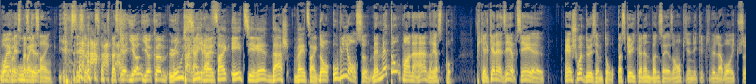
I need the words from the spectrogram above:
Ouais, Ou- mais c'est parce 25. que c'est ça. C'est parce qu'il y a, y a comme huit paragraphes. 25 et tiret dash 25. Donc, oublions ça. Mais mettons que Monahan ne reste pas. Puis que le Canadien obtient euh, un choix de deuxième tour parce qu'il connaît une bonne saison puis il y a une équipe qui veut l'avoir et tout ça.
